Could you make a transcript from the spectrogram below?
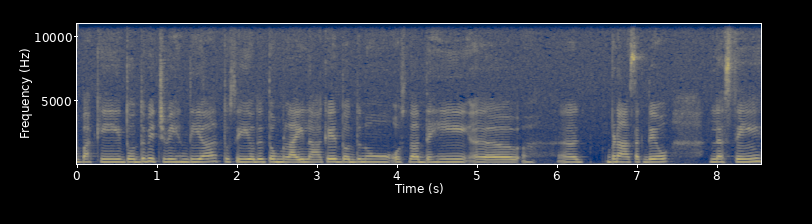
ਬਾਕੀ ਦੁੱਧ ਵਿੱਚ ਵੀ ਹੁੰਦੀ ਆ। ਤੁਸੀਂ ਉਹਦੇ ਤੋਂ ਮਲਾਈ ਲਾ ਕੇ ਦੁੱਧ ਨੂੰ ਉਸ ਦਾ ਦਹੀਂ ਬਣਾ ਸਕਦੇ ਹੋ। ਲੱਸੀ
